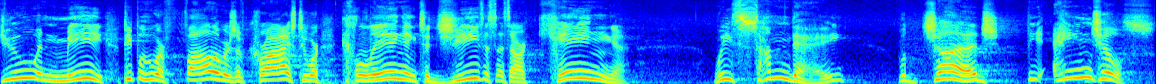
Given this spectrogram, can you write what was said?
you and me, people who are followers of Christ, who are clinging to Jesus as our King, we someday will judge the angels.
